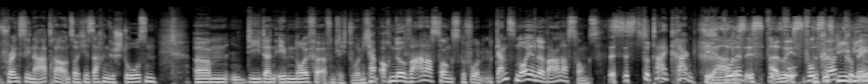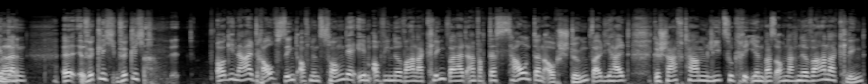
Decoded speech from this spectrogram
Frank Sinatra und solche Sachen gestoßen, ähm, die dann eben neu veröffentlicht wurden. Ich habe auch Nirvana-Songs gefunden. Ganz neue Nirvana-Songs. Das ist total krank. Ja, wo das dann, ist- wo, also wo, ist- wo das ist Kurt Cobain dann äh, wirklich, wirklich äh, original drauf singt auf einen Song, der eben auch wie Nirvana klingt, weil halt einfach der Sound dann auch stimmt, weil die halt geschafft haben, ein Lied zu kreieren, was auch nach Nirvana klingt.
